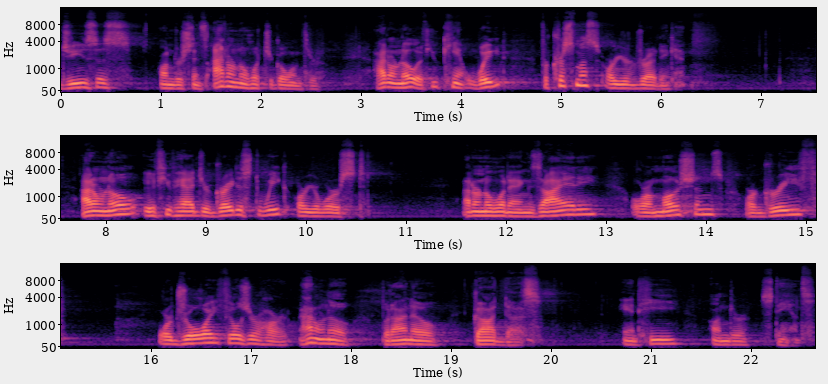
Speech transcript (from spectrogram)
Jesus understands. I don't know what you're going through. I don't know if you can't wait for Christmas or you're dreading it. I don't know if you've had your greatest week or your worst. I don't know what anxiety or emotions or grief or joy fills your heart. I don't know, but I know God does. And He understands.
